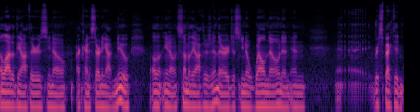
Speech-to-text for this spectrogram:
A lot of the authors, you know, are kind of starting out new. You know, some of the authors in there are just you know well known and and uh, respected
